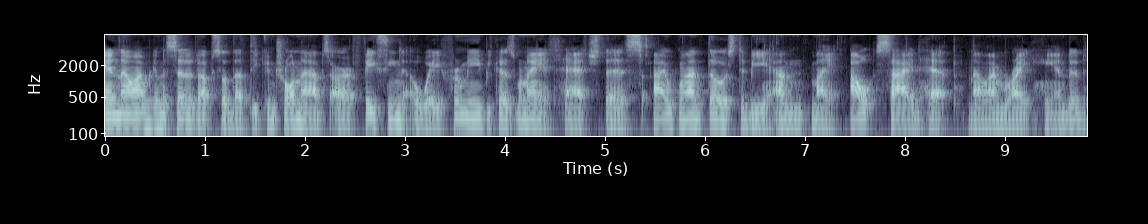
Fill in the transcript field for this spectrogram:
And now I'm gonna set it up so that the control knobs are facing away from me because when I attach this, I want those to be on my outside hip. Now I'm right-handed,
